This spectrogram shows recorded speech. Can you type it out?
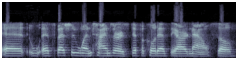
especially when times are as difficult as they are now. So.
